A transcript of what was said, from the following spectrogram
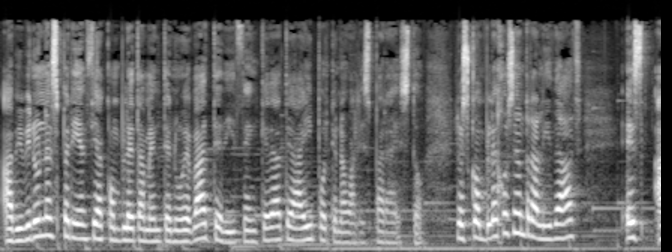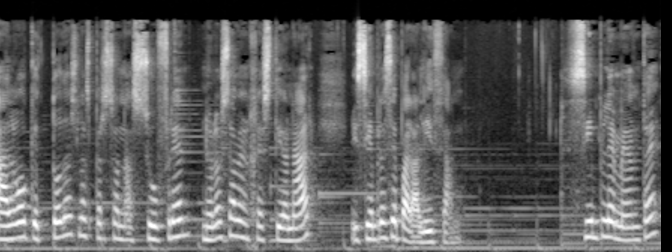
a vivir una experiencia completamente nueva te dicen quédate ahí porque no vales para esto. Los complejos en realidad es algo que todas las personas sufren, no lo saben gestionar y siempre se paralizan simplemente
